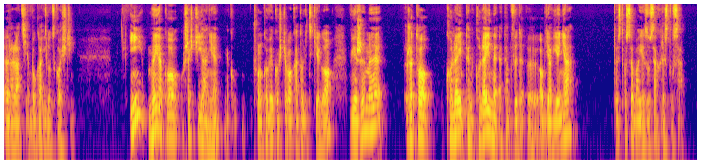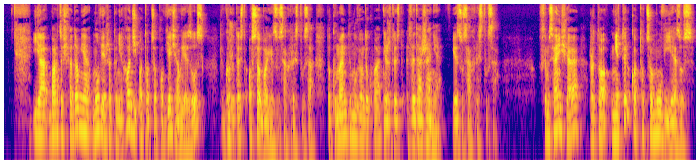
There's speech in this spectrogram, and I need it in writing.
relacja Boga i ludzkości. I my, jako chrześcijanie, jako członkowie Kościoła katolickiego, wierzymy, że to kolej, ten kolejny etap objawienia to jest osoba Jezusa Chrystusa. I ja bardzo świadomie mówię, że to nie chodzi o to, co powiedział Jezus, tylko że to jest osoba Jezusa Chrystusa. Dokumenty mówią dokładnie, że to jest wydarzenie Jezusa Chrystusa. W tym sensie, że to nie tylko to, co mówi Jezus,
